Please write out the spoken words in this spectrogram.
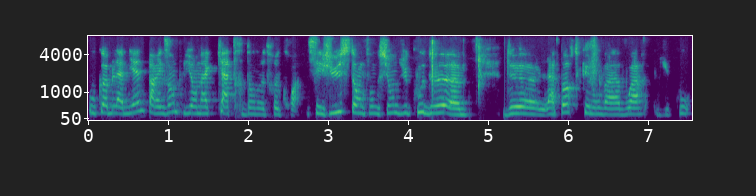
ou comme la mienne, par exemple, il y en a quatre dans notre croix. C'est juste en fonction du coup de, euh, de euh, la porte que l'on va avoir du coup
